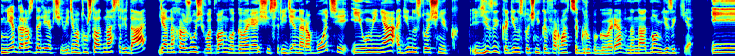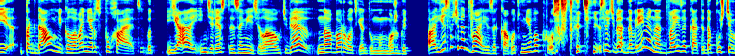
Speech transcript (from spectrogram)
мне гораздо легче. Видимо, потому что одна среда, я нахожусь вот в англоговорящей среде на работе, и у меня один источник язык, один источник информации, грубо говоря, на, на одном языке. И тогда у меня голова не распухает. Вот я интересно заметила. А у тебя наоборот, я думаю, может быть. А если у тебя два языка? Вот меня вопрос, кстати. Если у тебя одновременно два языка, ты, допустим,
